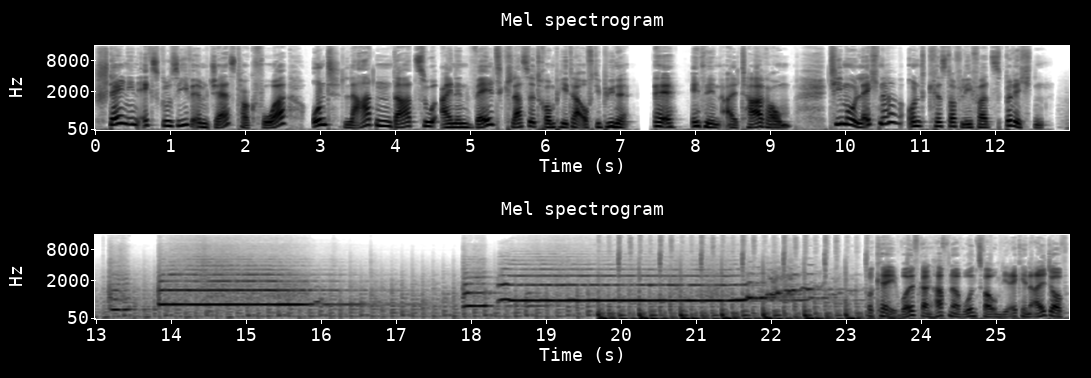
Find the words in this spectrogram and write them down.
stellen ihn exklusiv im Jazz Talk vor und laden dazu einen Weltklasse-Trompeter auf die Bühne. Äh, in den Altarraum. Timo Lechner und Christoph Leferz berichten. Okay, Wolfgang Hafner wohnt zwar um die Ecke in Altdorf,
